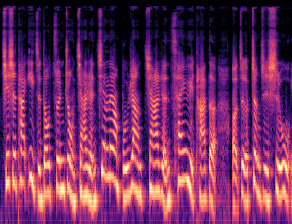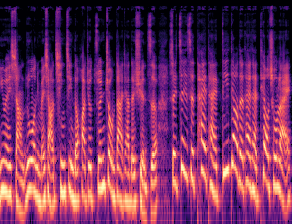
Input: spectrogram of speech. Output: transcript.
其实他一直都尊重家人，尽量不让家人参与他的呃这个政治事务，因为想如果你们想要亲近的话，就尊重大家的选择。所以这一次太太低调的太太跳出来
